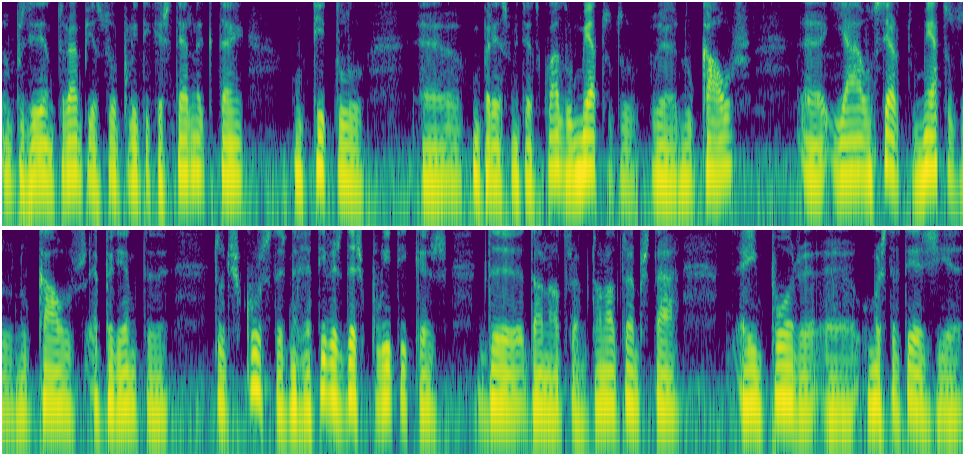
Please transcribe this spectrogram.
o presidente Trump e a sua política externa, que tem um título uh, que me parece muito adequado, o método uh, no caos, uh, e há um certo método no caos aparente do discurso, das narrativas, das políticas de Donald Trump. Donald Trump está a impor uma estratégia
